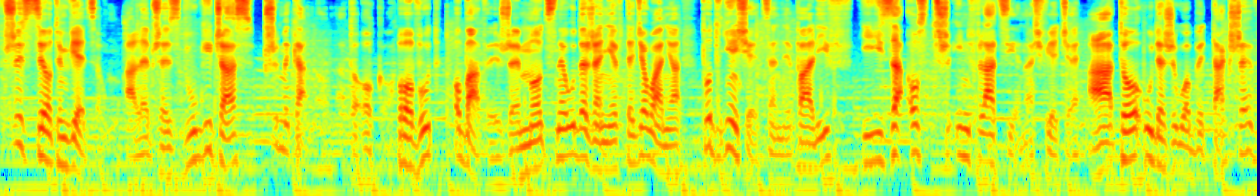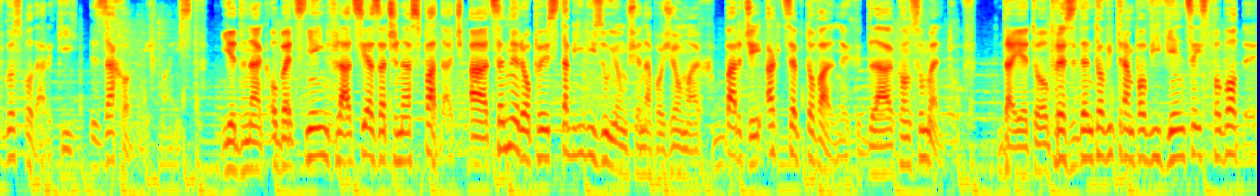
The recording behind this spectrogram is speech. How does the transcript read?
Wszyscy o tym wiedzą, ale przez długi czas przymykano to oko. Powód? Obawy, że mocne uderzenie w te działania podniesie ceny paliw i zaostrzy inflację na świecie, a to uderzyłoby także w gospodarki zachodnich państw. Jednak obecnie inflacja zaczyna spadać, a ceny ropy stabilizują się na poziomach bardziej akceptowalnych dla konsumentów. Daje to prezydentowi Trumpowi więcej swobody,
